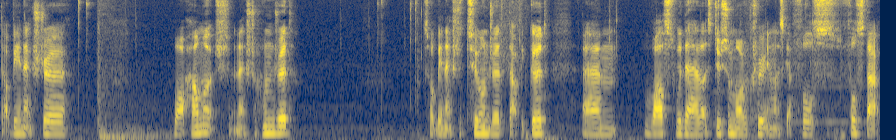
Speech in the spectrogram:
that'll be an extra. What? How much? An extra hundred. So it'll be an extra 200. That'll be good. Um, whilst we're there, let's do some more recruiting. Let's get full full stack.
